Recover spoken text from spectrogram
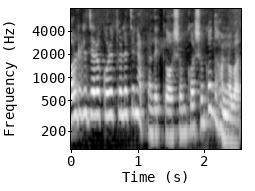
অলরেডি যারা করে ফেলেছেন, আপনাদেরকে অসংখ্য অসংখ্য ধন্যবাদ।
